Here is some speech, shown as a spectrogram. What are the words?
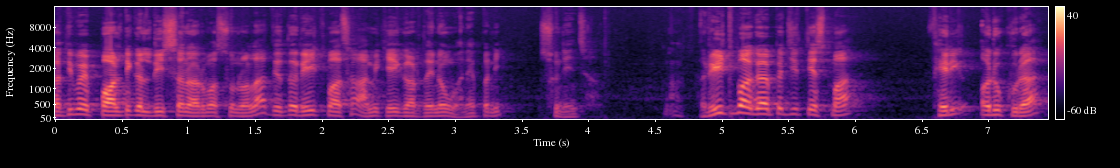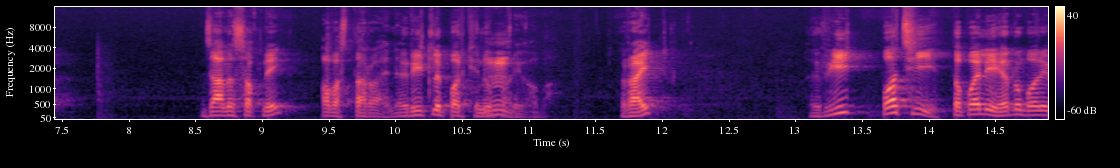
कतिपय पोलिटिकल डिसिसनहरूमा सुन्नुहोला त्यो त रिटमा छ हामी केही गर्दैनौँ भने पनि सुनिन्छ। रिटमा गएपछि त्यसमा फेरि अरू कुरा जान सक्ने अवस्था रहेन। रिटले पर्खिनु पर्यो अब। राइट रिट पछि तपाईँले हेर्नुभयो भने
